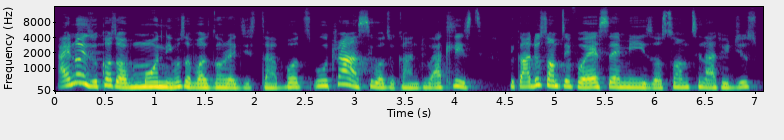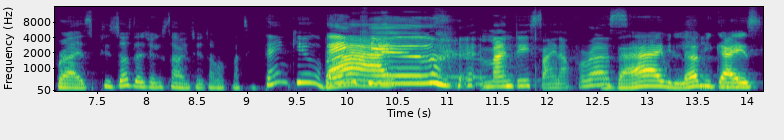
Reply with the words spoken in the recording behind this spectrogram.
I know it's because of money. Most of us don't register, but we'll try and see what we can do. At least we can do something for SMEs or something at reduced price. Please just let's register our intellectual property. Thank you. Bye. Thank you. Mandy, sign up for us. Bye. We love you guys.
